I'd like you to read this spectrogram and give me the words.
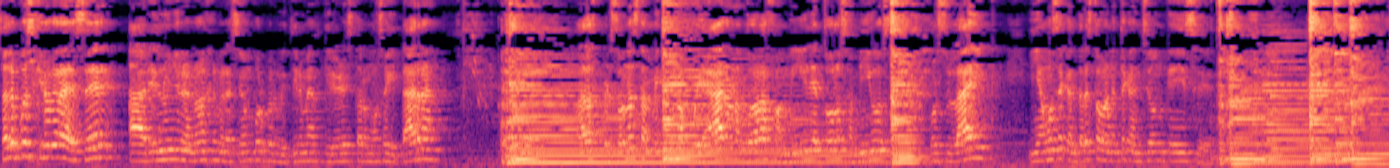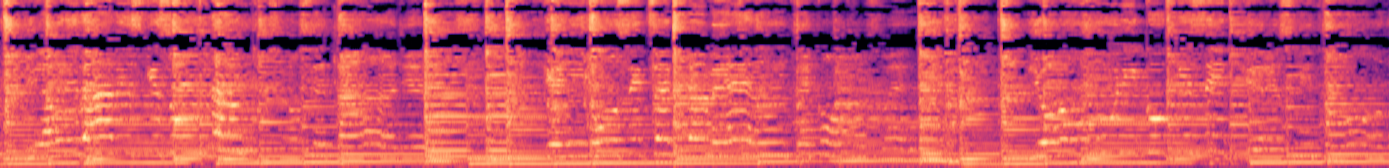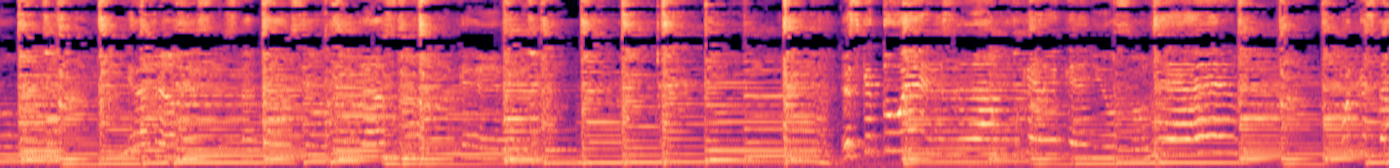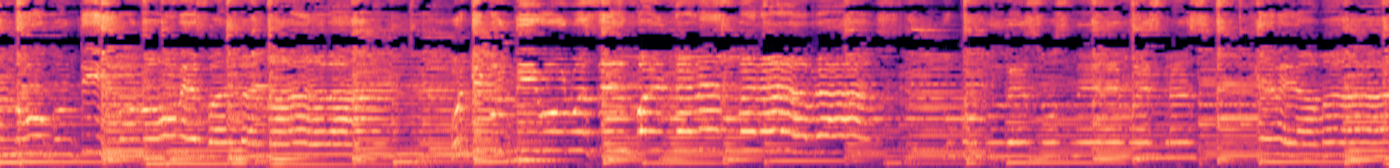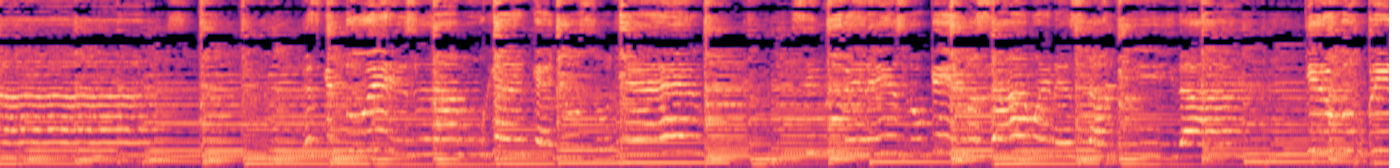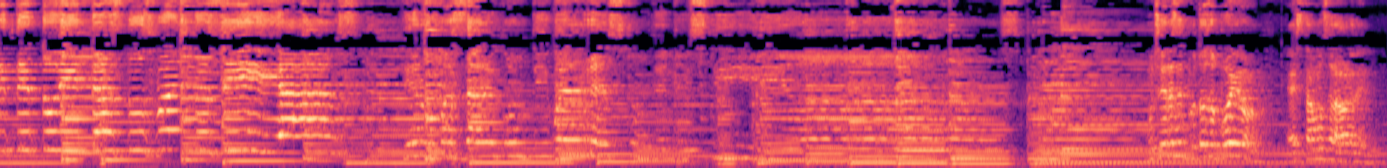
Sale pues, quiero agradecer a Ariel Núñez y la nueva generación por permitirme adquirir esta hermosa guitarra. A las personas también que me apoyaron, a toda la familia, a todos los amigos por su like. Y vamos a cantar esta bonita canción que dice... Y la pasar contigo el resto de mis días. Muchas gracias por todo su apoyo. Estamos a la orden.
